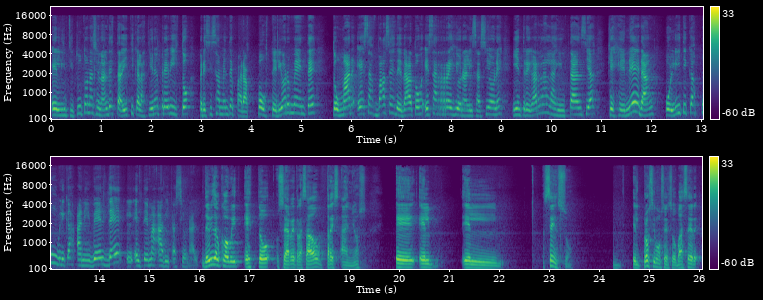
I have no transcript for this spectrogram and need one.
el Instituto Nacional de Estadística las tiene previsto precisamente para posteriormente tomar esas bases de datos, esas regionalizaciones y entregarlas a las instancias que generan políticas públicas a nivel del el tema habitacional. Debido al COVID, esto se ha retrasado tres años. Eh, el, el censo, el próximo censo va a ser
